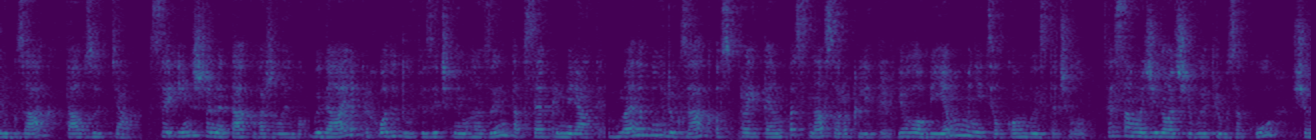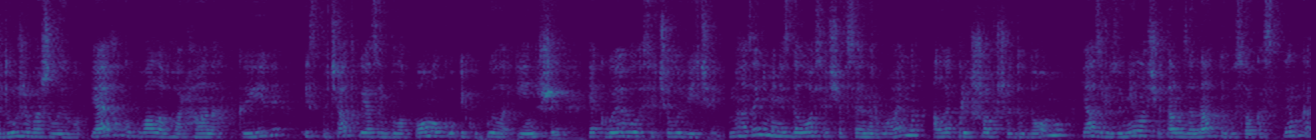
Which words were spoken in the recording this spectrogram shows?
рюкзак та взуття. Все інше не так важливо. В ідеалі приходити у фізичний магазин та все приміряти. В мене був рюкзак Osprey Tempest на 40 літрів. Його об'єму мені цілком вистачило. Це саме жіночий вид рюкзаку, що дуже важливо. Я його купувала в горганах в Києві, і спочатку я зробила помилку і купила інший, як виявилося, чоловічий. В магазині мені здалося, що все нормально, але прийшовши додому, я зрозуміла, що там занадто висока спинка,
